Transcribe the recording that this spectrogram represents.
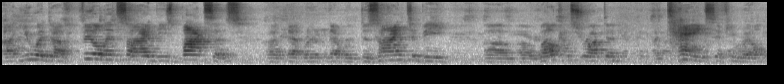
uh, you would uh, fill inside these boxes uh, that, were, that were designed to be um, uh, well-constructed uh, tanks, if you will,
